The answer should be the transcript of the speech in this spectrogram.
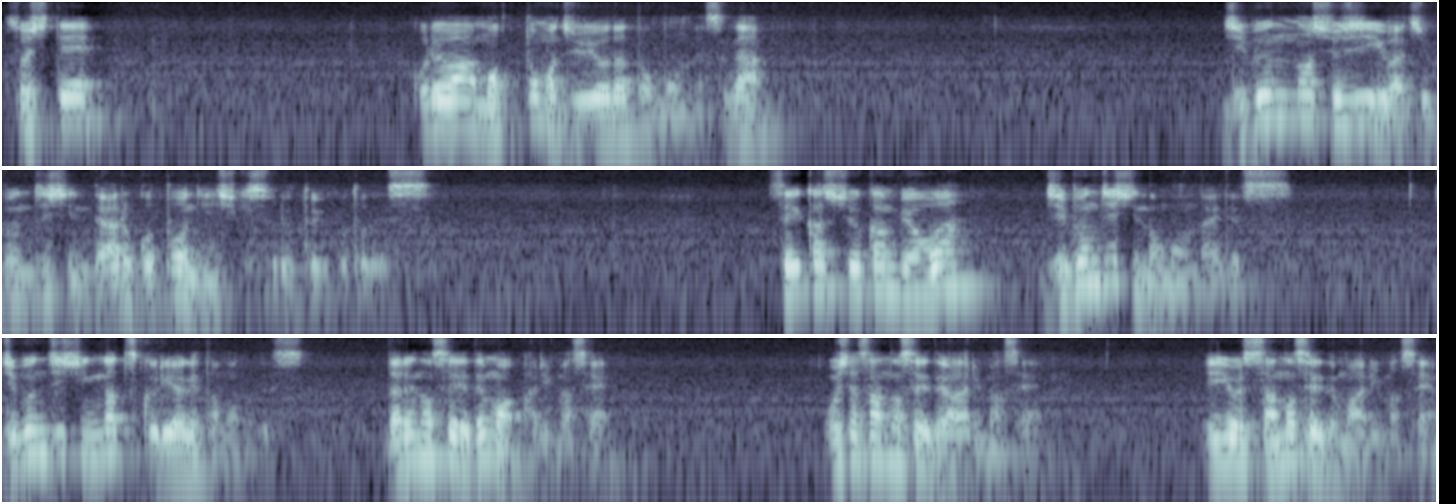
そしてこれは最も重要だと思うんですが自分の主治医は自分自身であることを認識するということです。生活習慣病は自分自身の問題です。自分自身が作り上げたものです。誰のせいでもありません。お医者さんのせいではありません。栄養士さんのせいでもありません。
